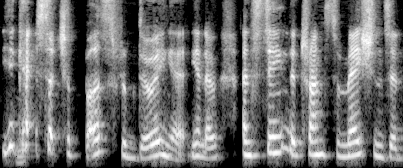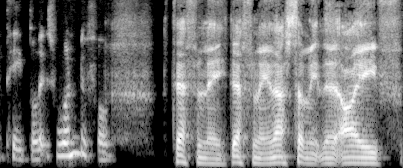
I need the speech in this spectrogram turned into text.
you get such a buzz from doing it, you know, and seeing the transformations in people. It's wonderful. Definitely, definitely, and that's something that I've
